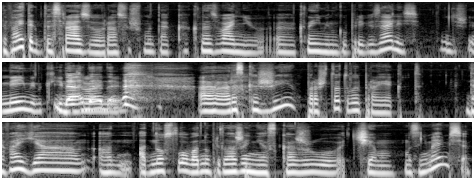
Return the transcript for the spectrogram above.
Давай тогда сразу, раз уж мы так к названию, э, к неймингу привязались, нейминг и да, название, да, да. Э, расскажи, про что твой проект, Давай я одно слово, одно предложение скажу, чем мы занимаемся.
